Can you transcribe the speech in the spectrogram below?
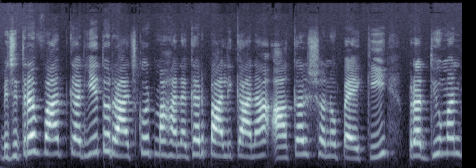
બીજી તરફ વાત કરીએ તો રાજકોટ મહાનગરપાલિકાના આકર્ષણો પૈકી પ્રદ્યુમન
